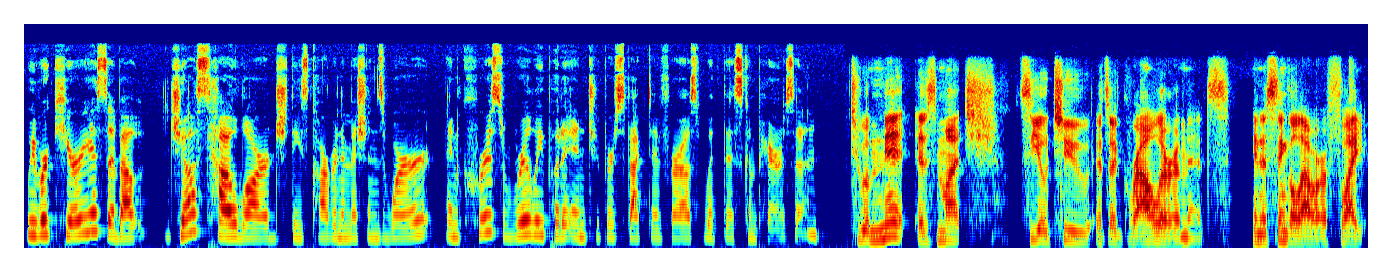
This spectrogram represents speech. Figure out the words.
We were curious about just how large these carbon emissions were, and Chris really put it into perspective for us with this comparison. To emit as much CO2 as a growler emits in a single hour of flight,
